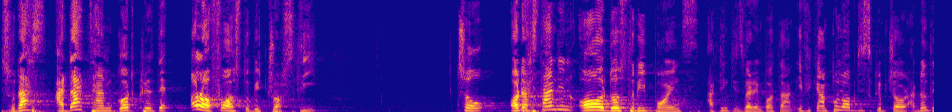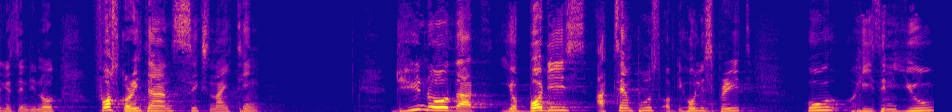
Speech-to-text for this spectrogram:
So that's at that time God created all of us to be trustee. So understanding all those three points, I think is very important. If you can pull up the scripture, I don't think it's in the note. 1 Corinthians 6 19. Do you know that your bodies are temples of the Holy Spirit, who is in you,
